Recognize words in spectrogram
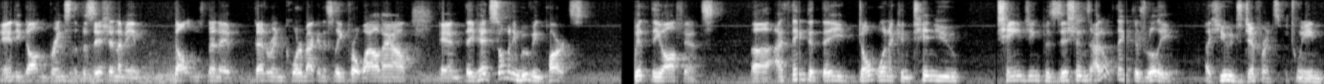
Andy Dalton brings to the position. I mean, Dalton's been a veteran quarterback in this league for a while now, and they've had so many moving parts with the offense. Uh, I think that they don't want to continue changing positions. I don't think there's really a huge difference between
